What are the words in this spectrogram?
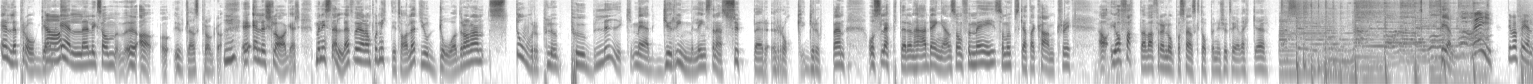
eller proggen, eller liksom, eh, ja, utländsk progg då, Mm. Eh, eller slagers. Men istället, vad gör han på 90-talet? Jo, då drar han stor publik med Grymlings, den här superrockgruppen och släppte den här dängan som för mig som uppskattar country, ja, jag fattar varför den låg på Svensktoppen i 23 veckor. Fel. Nej, det var fel.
